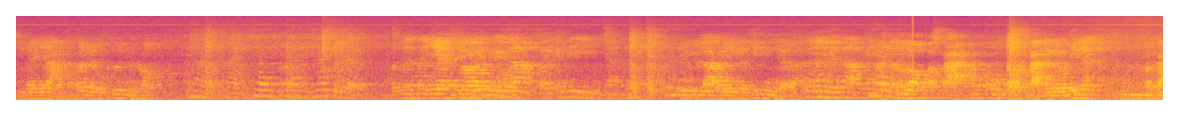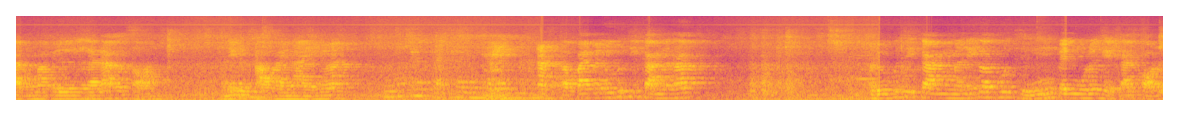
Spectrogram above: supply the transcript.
ทีละอย่างมันก็เร็วขึ้นเนาะใช่ใช่ใช่ใช่น่าจะแบบเพราะฉะนั้นถ้าแยกย่อยเวลาไปก็ดีเหมือนกันนะมีเวลาไปอีกอาทิตย์หนึงเดียวละเวลาไปต้องรอประกาศต้องประกาศเร็วๆนี้แหละประกาศออกมาเป็นรายลักษณ์อักษรอันนี้เป็นข่าวภายในใช่ไหมรู้ว่าแค่แต่ใครไงอะต่อไปมาดูพฤติกรรมนะครับมาดูพฤติกรรมอันนี้ก็พูดถึงเป็นมูลเหตุการก่อโร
